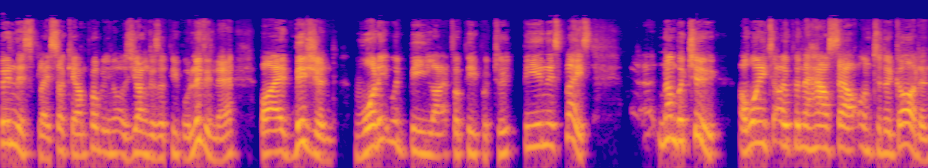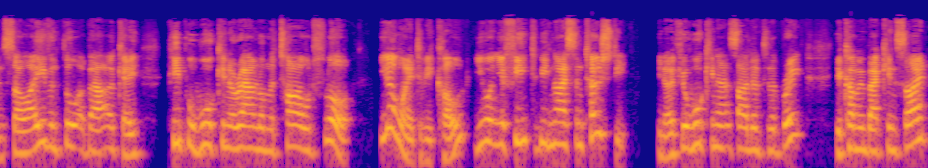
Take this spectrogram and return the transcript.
in this place. Okay, I'm probably not as young as the people living there, but I envisioned what it would be like for people to be in this place. Uh, number two, I wanted to open the house out onto the garden. So I even thought about, okay, people walking around on the tiled floor. You don't want it to be cold. You want your feet to be nice and toasty. You know, if you're walking outside onto the brick, you're coming back inside,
